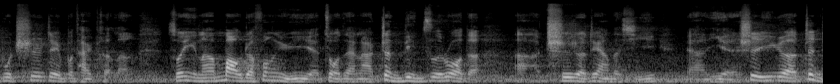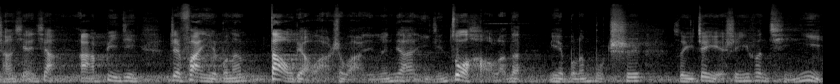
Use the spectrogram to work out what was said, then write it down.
不吃，这不太可能。所以呢，冒着风雨也坐在那儿镇定自若的啊，吃着这样的席，呃，也是一个正常现象啊。毕竟这饭也不能倒掉啊，是吧？人家已经做好了的，你也不能不吃。所以这也是一份情谊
